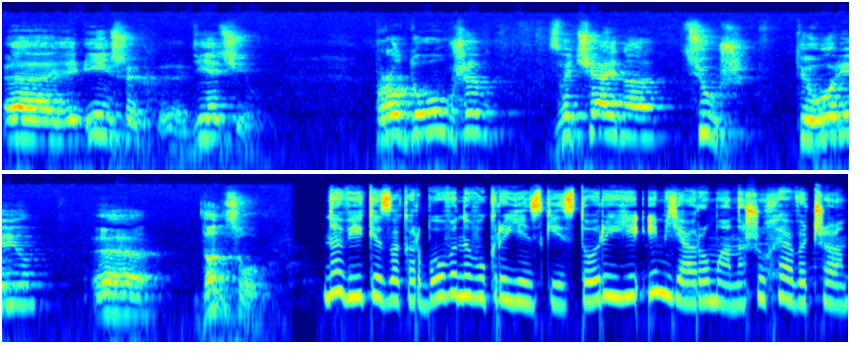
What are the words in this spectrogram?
е, інших е, діячів. Продовжив, звичайно, цю ж теорію е, Донцов. Навіки закарбоване в українській історії ім'я Романа Шухевича.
